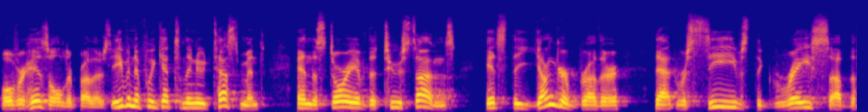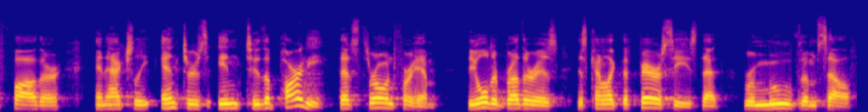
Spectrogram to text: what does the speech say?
over his older brothers. Even if we get to the New Testament and the story of the two sons, it's the younger brother that receives the grace of the father and actually enters into the party that's thrown for him. The older brother is, is kind of like the Pharisees that remove themselves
